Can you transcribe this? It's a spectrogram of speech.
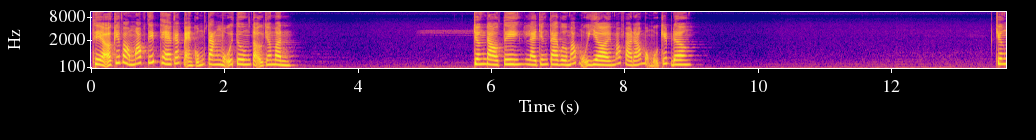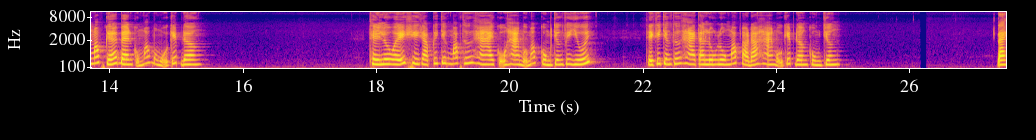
Thì ở cái vòng móc tiếp theo, các bạn cũng tăng mũi tương tự cho mình chân đầu tiên là chân ta vừa móc mũi dời, móc vào đó một mũi kép đơn. Chân móc kế bên cũng móc một mũi kép đơn. Thì lưu ý khi gặp cái chân móc thứ hai của hai mũi móc cùng chân phía dưới, thì cái chân thứ hai ta luôn luôn móc vào đó hai mũi kép đơn cùng chân. Đây,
